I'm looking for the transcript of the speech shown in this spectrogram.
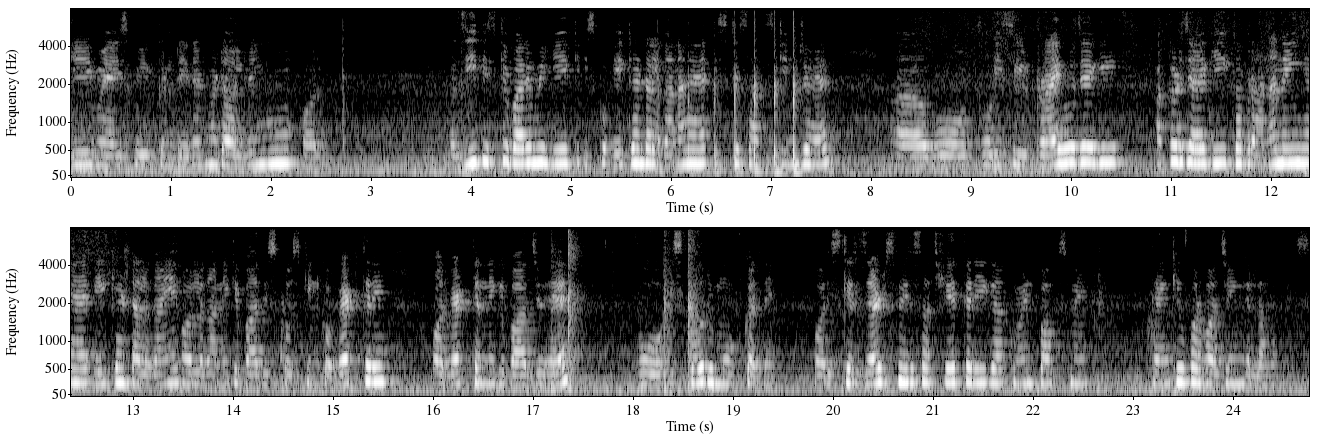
ये मैं इसको एक कंटेनर में डाल रही हूँ और मज़ीद इसके बारे में ये कि इसको एक घंटा लगाना है, इसके साथ स्किन जो है वो थोड़ी सी ड्राई हो जाएगी, अकड़ जाएगी, घबराना नहीं है। एक घंटा लगाएँ और लगाने के बाद इसको स्किन को वेट करें और वेट करने के बाद जो है, वो इसको रिमूव कर दें। और इसके रिज़ल्ट्स मेरे साथ शेयर करिएगा कमेंट बॉक्स में। थैंक यू फॉर वॉचिंग अल्लाह हाफिज़।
